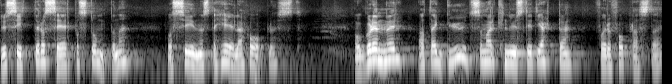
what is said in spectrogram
Du sitter og ser på stumpene og synes det hele er håpløst, og glemmer at det er Gud som har knust ditt hjerte for å få plass der.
